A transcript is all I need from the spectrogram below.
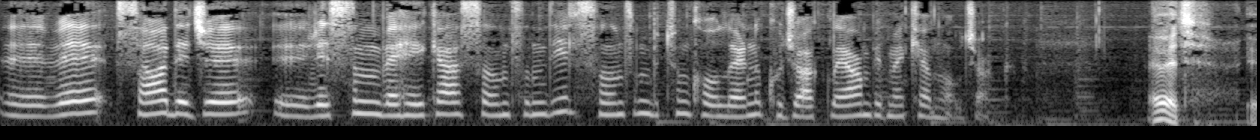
e, ve sadece e, resim ve heykel sanatın değil sanatın bütün kollarını kucaklayan bir mekan olacak. Evet, e,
